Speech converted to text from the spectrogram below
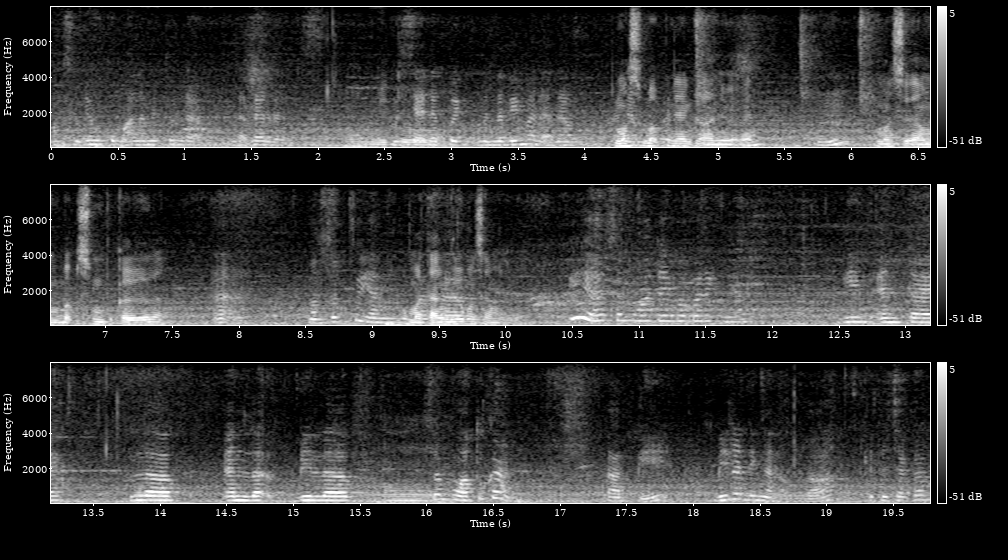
Maksudnya hukum alam itu tidak tidak balance. Oh, gitu. Mesti ada menerima dan ada Termasuk bab perniagaan juga kan? Hmm? Termasuk dalam bab semua perkara lah. Uh-uh. Maksudku yang Rumah tangga pun sama juga. Iya, semua ada yang berbaliknya. Give and take, love and lo- be loved, Oh. semua tu kan. Tapi bila dengan Allah kita cakap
